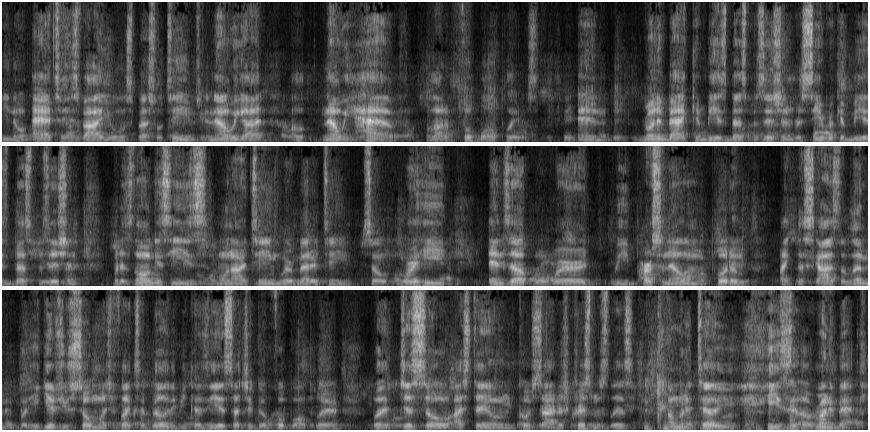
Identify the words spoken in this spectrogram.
you know, add to his value on special teams. And now we got, now we have a lot of football players. And running back can be his best position, receiver can be his best position, but as long as he's on our team, we're a better team. So where he ends up or where we personnel him or put him, like the sky's the limit. But he gives you so much flexibility because he is such a good football player. But just so I stay on Coach Seider's Christmas list, I'm going to tell you he's a running back,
